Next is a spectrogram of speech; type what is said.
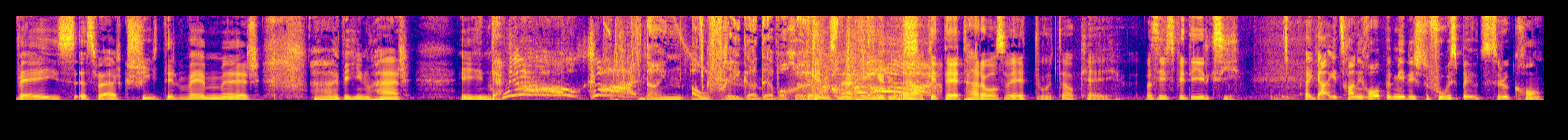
weiss, es wäre gescheiter, wenn wir, ah, ich bin hin und her, in der, Dein Aufreger der Woche. der ist nachher hinter uns. Ja, geht dort her, wo es weh tut. Okay. Was war es bei dir? Gewesen? Äh, Ja, jetzt kann ich auch, bei mir ist der Fußbild zurückgekommen.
